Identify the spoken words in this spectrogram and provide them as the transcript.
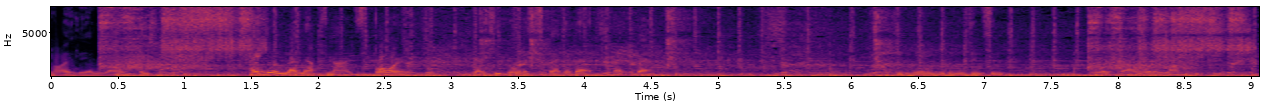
No, it's gonna be a long patient. Hey, now, nah, it's boring. You gotta keep this back to back, back to back. Keep hitting with jutsu. Water shot, water lock jutsu.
